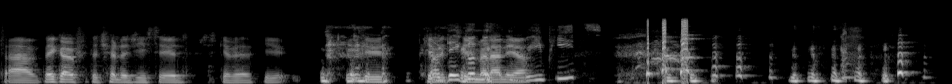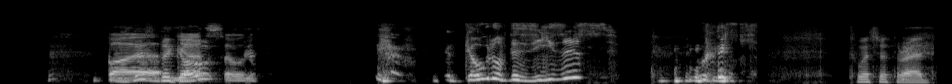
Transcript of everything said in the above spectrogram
damn. They go for the trilogy soon. Just give it a few, two, give Are they two gonna repeat? but the yeah, goat? so The goat of diseases? Twitter thread.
